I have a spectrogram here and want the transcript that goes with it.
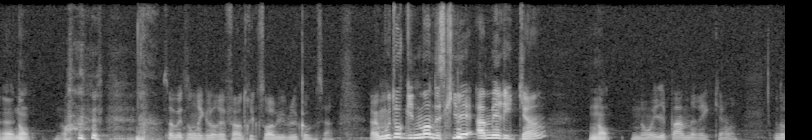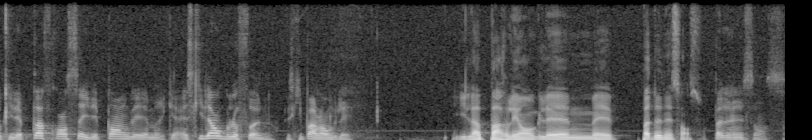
Euh, non. Ça m'étonnerait qu'il aurait fait un truc sur la Bible comme ça. Un mouton qui demande est-ce qu'il est américain? Non. Non, il n'est pas américain. Donc il n'est pas français, il n'est pas anglais, américain. Est-ce qu'il est anglophone? Est-ce qu'il parle anglais? Il a parlé anglais, mais pas de naissance. Pas de naissance.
